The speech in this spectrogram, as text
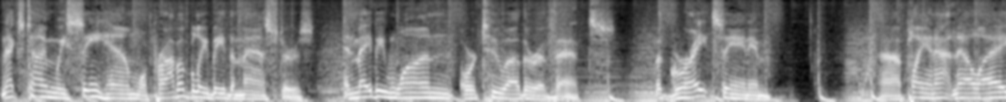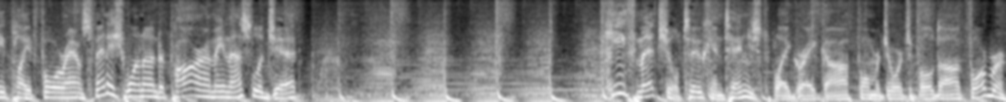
Next time we see him will probably be the Masters and maybe one or two other events. But great seeing him uh, playing out in L.A., played four rounds, finished one under par. I mean, that's legit. Keith Mitchell, too, continues to play great golf. Former Georgia Bulldog, former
